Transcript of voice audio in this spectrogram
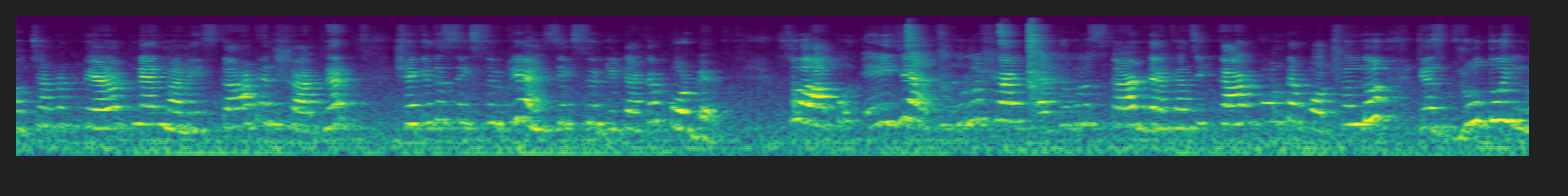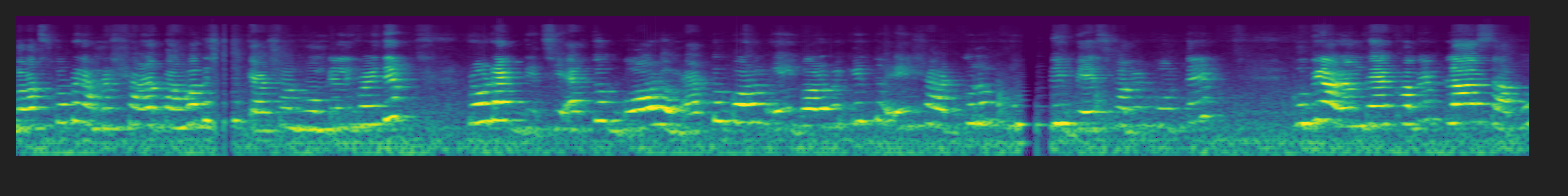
হচ্ছে আপনার পেয়ার আপ নেন মানে স্কার্ট এন্ড শার্ট নেন, সেক্ষেত্রে 650 এন্ড 650 টাকা পড়বে। সো আপু, এই যে এতগুলো শার্ট এতগুলো স্কার্ট দেখাচ্ছি, কার কোনটা পছন্দ? জাস্ট দ্রুত ইনবক্স করবেন, আমরা সারা বাংলাদেশে ক্যাশ অন হোম ডেলিভারিতে প্রোডাক্ট দিচ্ছি। এত গরম এত গরম, এই গরমে কিন্তু এই শার্টগুলো খুবই বেস্ট হবে পরতে। খুবই আরামদায়ক হবে। প্লাস আপু,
